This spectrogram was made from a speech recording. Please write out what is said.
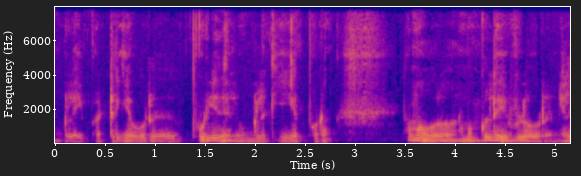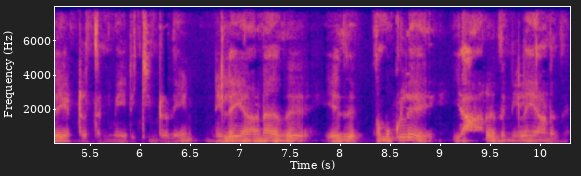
உங்களை பற்றிய ஒரு புரிதல் உங்களுக்கு ஏற்படும். நம்ம ஒரு நமக்குள்ளே இவ்வளோ ஒரு நிலையற்ற தன்மை இருக்கின்றதே நிலையானது எது? நமக்குள்ளே யார் அது நிலையானது?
